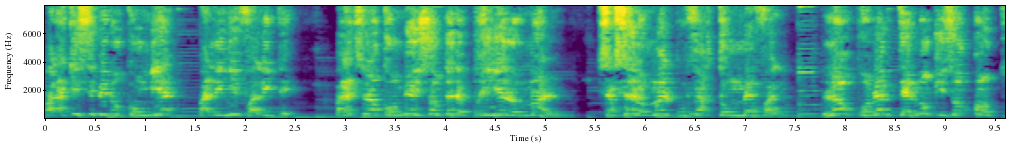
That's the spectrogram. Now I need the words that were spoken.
balakisi bino combien balingi fali te balakisi bino combien ils sont de prier le mal chercher le mal pour faire tomber fali leur problème tellement qu'ils ont honte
